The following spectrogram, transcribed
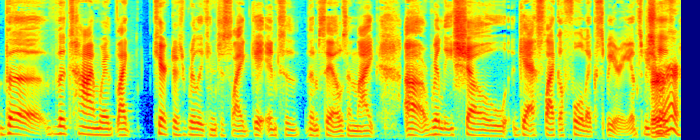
the the time where like characters really can just like get into themselves and like uh really show guests like a full experience because Sure.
